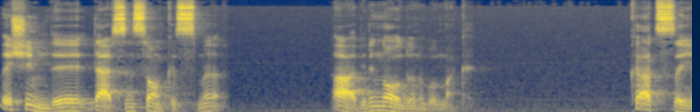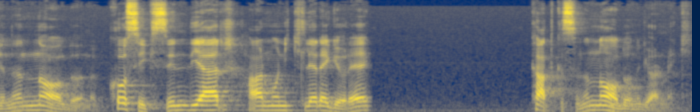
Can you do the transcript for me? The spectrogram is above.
Ve şimdi dersin son kısmı A1'in ne olduğunu bulmak. Katsayının ne olduğunu, cos diğer harmoniklere göre katkısının ne olduğunu görmek.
